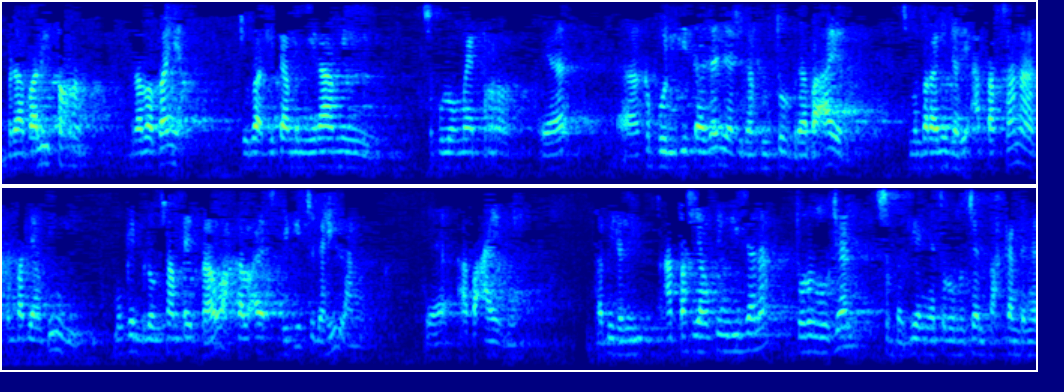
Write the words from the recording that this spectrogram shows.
Berapa liter, berapa banyak? Coba kita menyirami 10 meter ya eh, kebun kita saja sudah butuh berapa air. Sementara ini dari atas sana tempat yang tinggi, mungkin belum sampai bawah kalau air sedikit sudah hilang. Ya, apa airnya? Tapi dari atas yang tinggi sana turun hujan, sebagiannya turun hujan bahkan dengan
